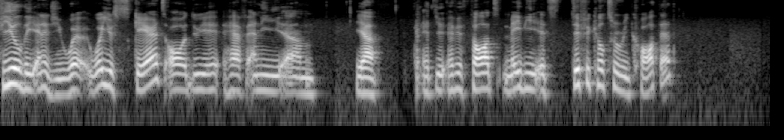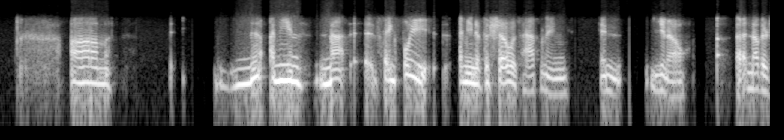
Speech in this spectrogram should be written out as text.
feel the energy. Were Were you scared, or do you have any? Um, yeah, have you have you thought maybe it's difficult to record that? Um, no, I mean, not thankfully. I mean, if the show was happening in, you know, another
